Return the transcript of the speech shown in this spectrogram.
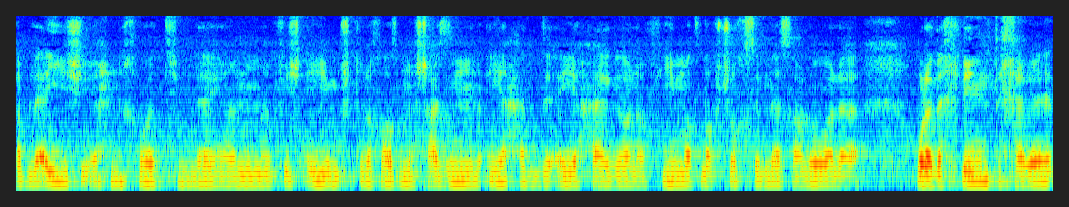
قبل أي شيء إحنا إخوات في الله يعني ما فيش أي مشكلة خالص مش عايزين من أي حد أي حاجة ولا في مطلب شخصي الناس عليه ولا ولا داخلين انتخابات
